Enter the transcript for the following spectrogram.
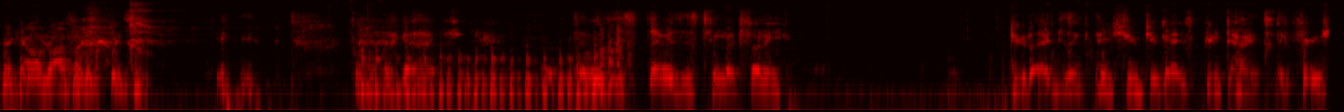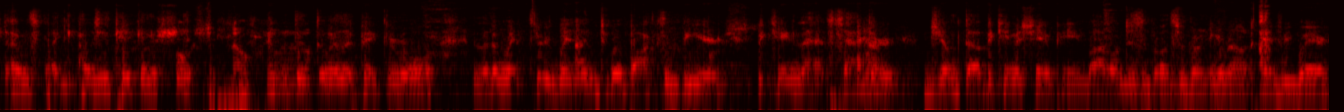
They came on Ross. Oh my god. That was just, that was just too much funny. Dude, I think I shoot you guys three times. Like first I was like I was just taking a shit. Oh shit! No. No, with no, the toilet paper roll, and then I went through, went into a box of beer, became that, sapper, jumped up, became a champagne bottle, and just was running around everywhere.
